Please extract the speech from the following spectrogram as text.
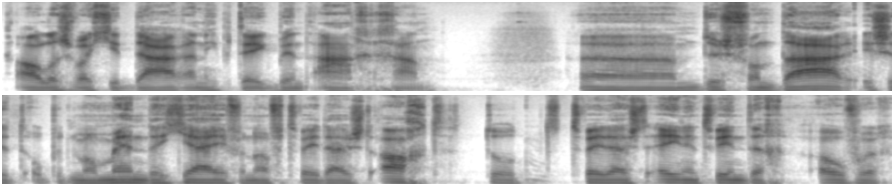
Alles wat je daar aan hypotheek bent aangegaan. Ehm, dus vandaar is het op het moment dat jij vanaf 2008 tot 2021 over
